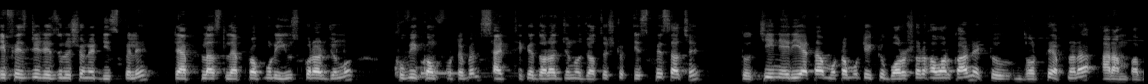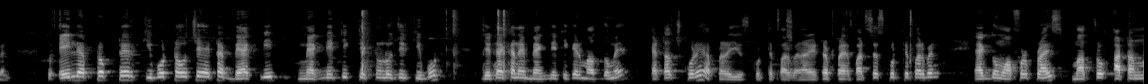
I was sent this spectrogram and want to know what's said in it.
এফএসডি রেজলিউশনের ডিসপ্লে ট্যাব প্লাস ল্যাপটপ মোডে ইউজ করার জন্য খুবই কমফোর্টেবল সাইড থেকে ধরার জন্য যথেষ্ট স্পেস আছে। তো চিন এরিয়াটা মোটামুটি একটু বড়সড় হওয়ার কারণে একটু ধরতে আপনারা আরাম পাবেন। তো এই ল্যাপটপটার কিবোর্ডটা হচ্ছে একটা ব্যাকলিট ম্যাগনেটিক টেকনোলজির কিবোর্ড যেটা এখানে ম্যাগনেটিকের মাধ্যমে অ্যাটাচ করে আপনারা ইউজ করতে পারবেন। আর এটা পারচেস করতে পারবেন একদম অফার প্রাইস মাত্র আটান্ন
